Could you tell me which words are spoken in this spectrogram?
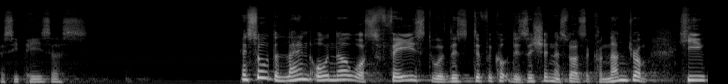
as he pays us? And so the landowner was faced with this difficult decision as well as a conundrum. He,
